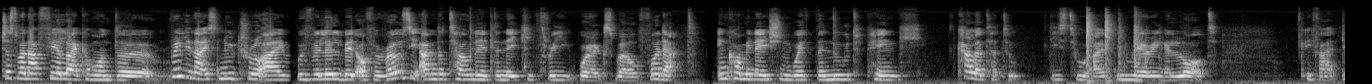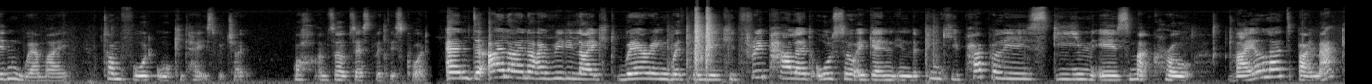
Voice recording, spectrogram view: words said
Just when I feel like I want a really nice neutral eye with a little bit of a rosy undertone, it the Naked 3 works well for that. In combination with the nude pink color tattoo. These two I've been wearing a lot. If I didn't wear my Tom Ford Orchid Haze, which I Oh, I'm so obsessed with this quad. And the eyeliner I really liked wearing with the Naked 3 palette, also again in the pinky purpley scheme, is Macro Violet by MAC,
